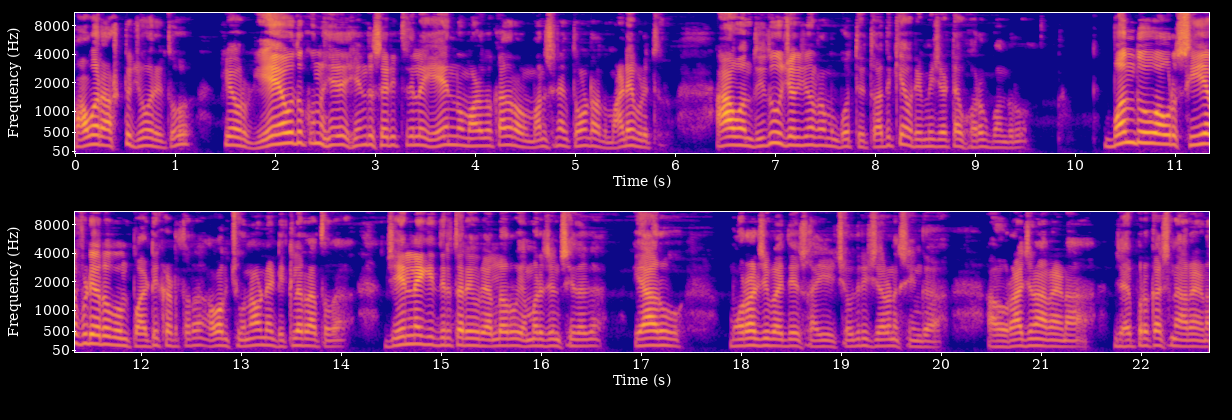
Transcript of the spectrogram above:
ಪವರ್ ಅಷ್ಟು ಜೋರಿತ್ತು ಕಿ ಅವ್ರಿಗೆ ಯಾವುದಕ್ಕೂ ಹಿಂದೆ ಸರಿತಿದ್ದಿಲ್ಲ ಏನು ಮಾಡ್ಬೇಕಾದ್ರೆ ಅವ್ರ ಮನಸ್ಸಿನಾಗ ತೊಗೊಂಡ್ರೆ ಅದು ಮಾಡೇ ಬಿಡ್ತಿದ್ರು ಆ ಒಂದು ಇದು ಜಗಜೀವನ್ ರಾಮ್ ಗೊತ್ತಿತ್ತು, ಅದಕ್ಕೆ ಅವ್ರು ಇಮಿಜಿಯೇಟಾಗಿ ಹೊರಗೆ ಬಂದರು. ಬಂದು ಅವರು ಸಿ ಎಫ್ ಡಿ ಇರೋದು ಒಂದು ಪಾರ್ಟಿ ಕಟ್ತಾರೆ, ಅವಾಗ ಚುನಾವಣೆ ಡಿಕ್ಲೇರ್ ಆಗ್ತದೆ, ಜೈಲ್ನಾಗ ಇದ್ದಿರ್ತಾರೆ ಇವರೆಲ್ಲರೂ ಎಮರ್ಜೆನ್ಸಿದಾಗ ಯಾರು? ಮೊರಾರ್ಜಿ ಬಾಯ್ ದೇಸಾಯಿ, ಚೌಧರಿ ಚರಣ್ ಸಿಂಗ ರಾಜನಾರಾಯಣ, ಜಯಪ್ರಕಾಶ್ ನಾರಾಯಣ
